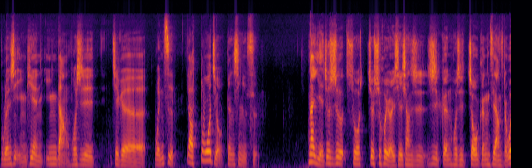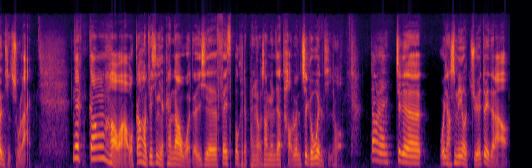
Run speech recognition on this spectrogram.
不论是影片、音档或是这个文字，要多久更新一次？那也就是说，就是会有一些像是日更或是周更这样子的问题出来。那刚好啊，我刚好最近也看到我的一些 Facebook 的朋友上面在讨论这个问题哦。当然这个。我想是没有绝对的啦哦，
